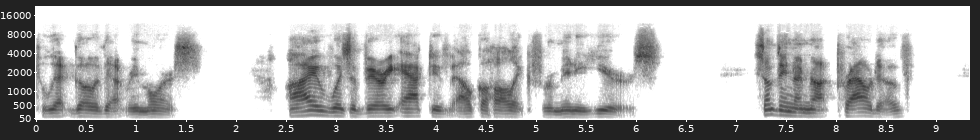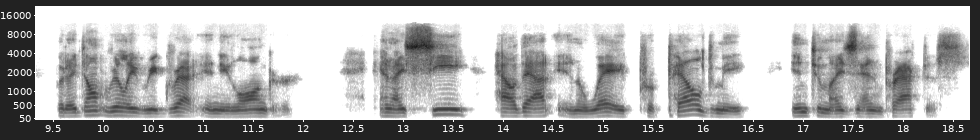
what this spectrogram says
to let go of that remorse. I was a very active alcoholic for many years, something I'm not proud of, but I don't really regret any longer. And I see how that, in a way, propelled me into my Zen practice.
